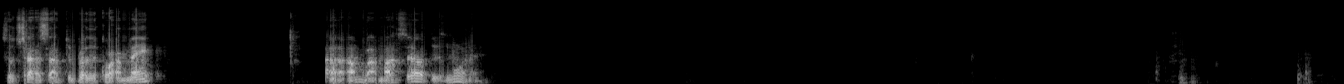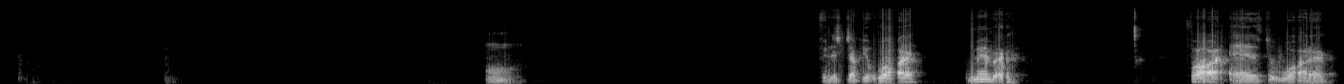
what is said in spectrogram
So shouts out to Brother Kwame. Uh, I'm by myself this morning. Mm. Finish up your water. Remember, far as the water,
